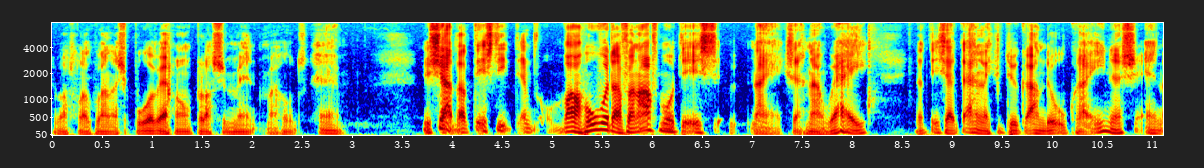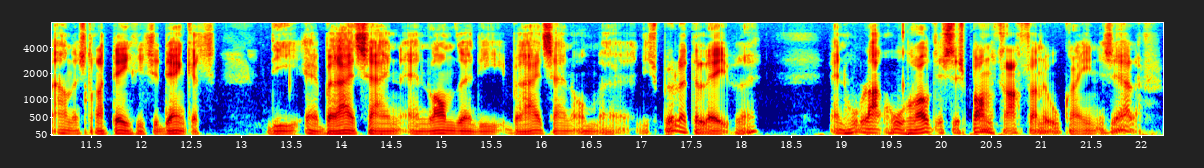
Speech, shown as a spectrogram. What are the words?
Er was geloof ik wel een spoorwegemplacement, maar goed. Eh. dus ja, dat is niet. Hoe we daar vanaf moeten is. Nou ja, ik zeg nou wij. Dat is uiteindelijk natuurlijk aan de Oekraïners en aan de strategische denkers die eh, bereid zijn en landen die bereid zijn om eh, die spullen te leveren. En hoe, lang, hoe groot is de spankracht van de Oekraïne zelf?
